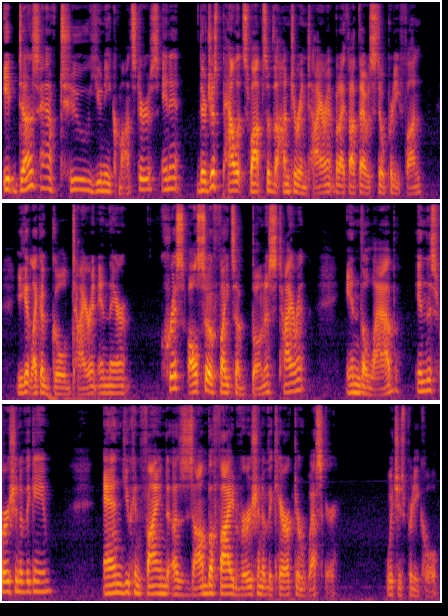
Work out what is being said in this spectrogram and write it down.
It does have two unique monsters in it. They're just palette swaps of the Hunter and Tyrant, but I thought that was still pretty fun. You get like a gold Tyrant in there. Chris also fights a bonus Tyrant in the lab in this version of the game. and you can find a zombified version of the character Wesker, which is pretty cool.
